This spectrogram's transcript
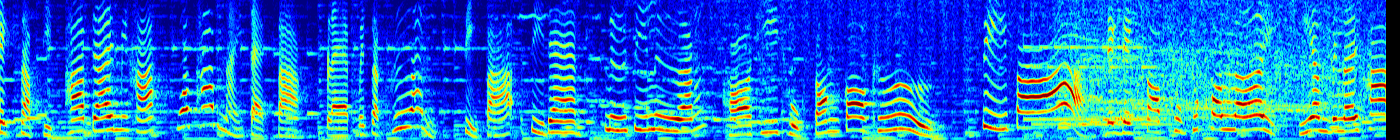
ด็กๆ จับผิดภาพได้ไหมคะ ว่าภาพไหนแตกต่าง แปลกไปจากเพื่อน สีฟ้า สีแดง หรือสีเหลือง ข้อที่ถูกต้องก็คือ สีฟ้า เด็กๆ ตอบถูกทุกคนเลย เยี่ยมไปเลยค่ะ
